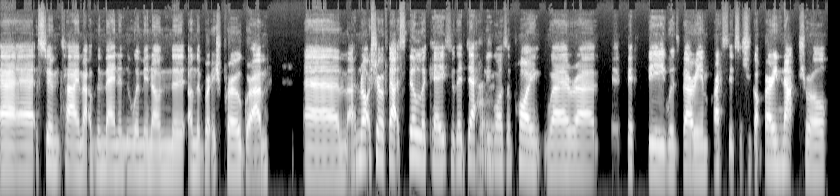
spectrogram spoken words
uh, swim time out of the men and the women on the on the British program. Um, I'm not sure if that's still the case, but there definitely right. was a point where uh, 50 was very impressive. So she's got very natural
